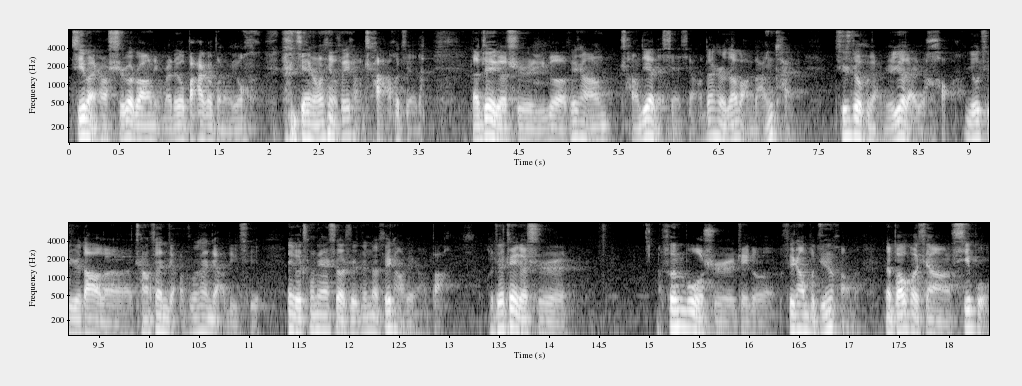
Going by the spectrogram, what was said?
基本上十个桩里面都有八个不能用，兼容性非常差，我觉得。那这个是一个非常常见的现象。但是咱往南开，其实就会感觉越来越好，尤其是到了长三角、珠三角地区，那个充电设施真的非常非常棒。我觉得这个是分布是这个非常不均衡的。那包括像西部，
